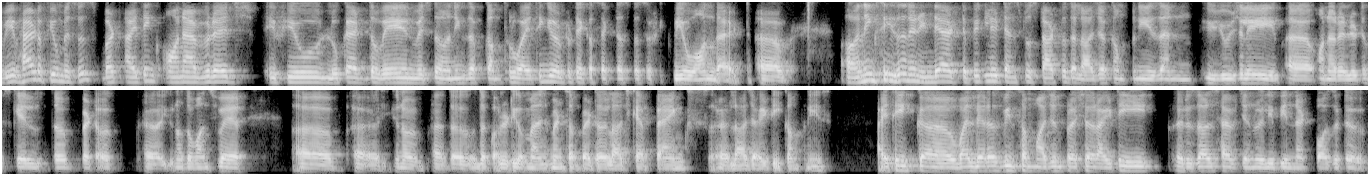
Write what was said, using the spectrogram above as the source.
we've had a few misses, but I think on average, if you look at the way in which the earnings have come through, I think you have to take a sector specific view on that. Uh, earning season in India typically tends to start with the larger companies, and usually uh, on a relative scale, the better, uh, you know, the ones where uh, uh, you know uh, the the quality of managements are better, large cap banks, large IT companies. I think while there has been some margin pressure, IT results have generally been net positive.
